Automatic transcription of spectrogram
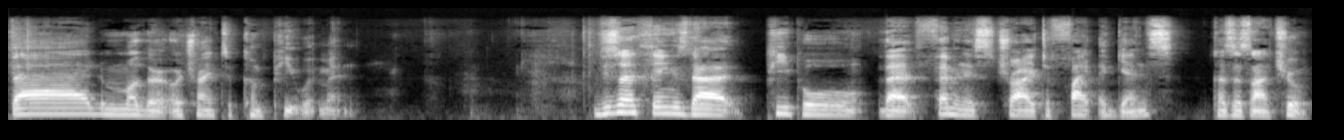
bad mother or trying to compete with men. These are things that people, that feminists try to fight against because it's not true.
